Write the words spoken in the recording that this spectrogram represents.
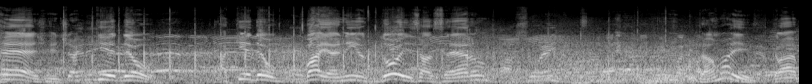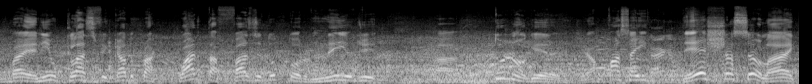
É, gente, aqui deu. Aqui deu Baianinho 2 a 0. Passou, hein? Tamo aí. Baianinho classificado para a quarta fase do torneio de uh, Turnogueira. Já passa aí, deixa seu like.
